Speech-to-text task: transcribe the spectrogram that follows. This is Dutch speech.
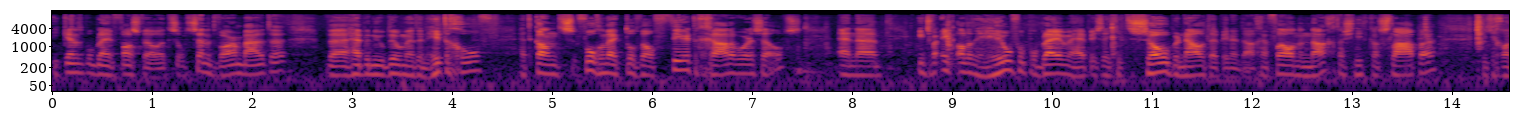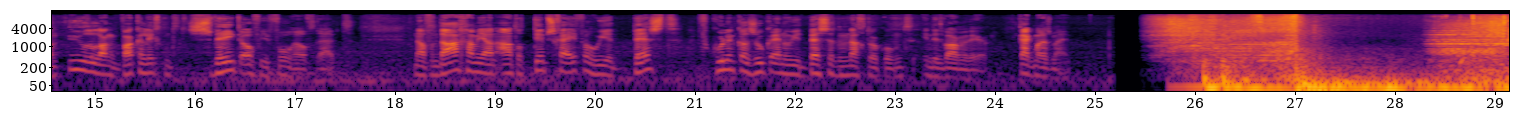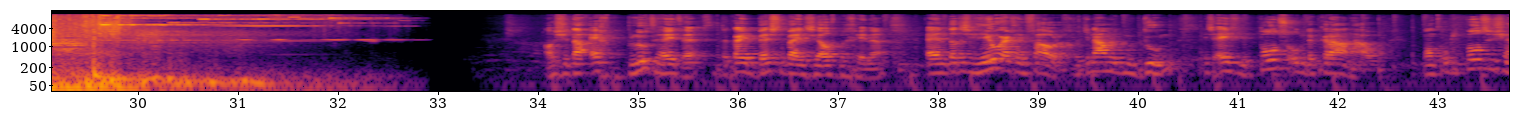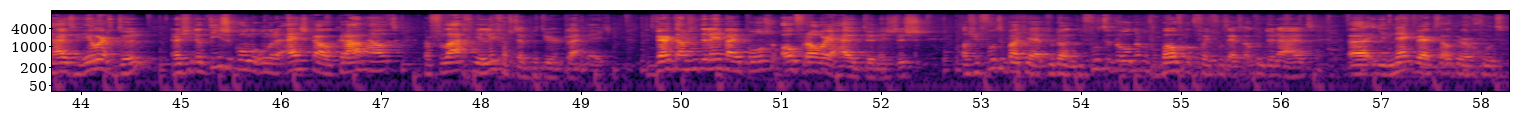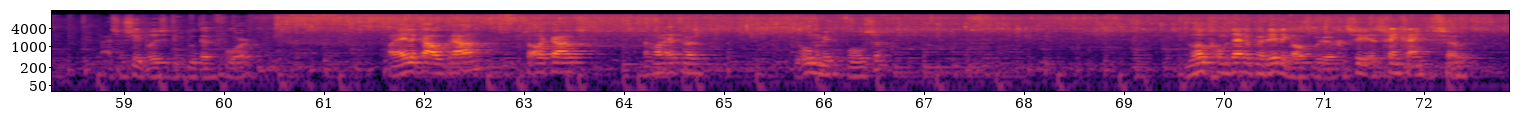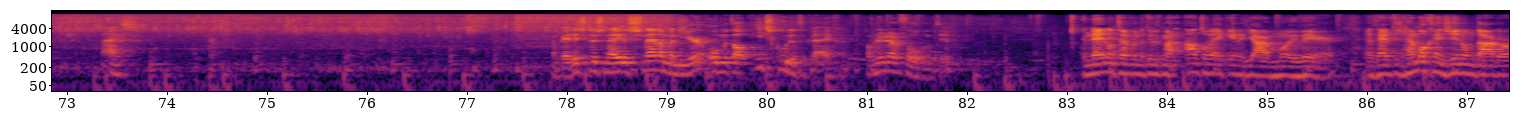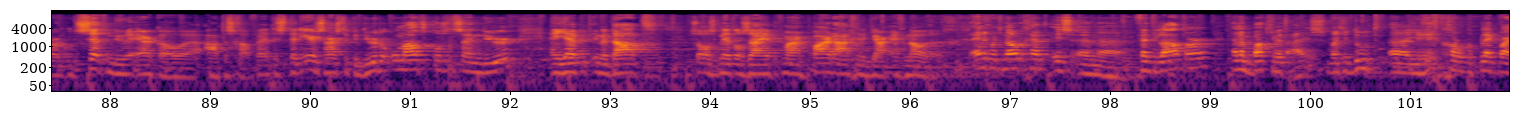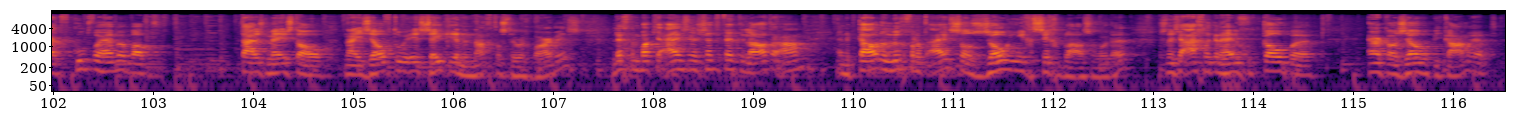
Je kent het probleem vast wel. Het is ontzettend warm buiten. We hebben nu op dit moment een hittegolf. Het kan volgende week tot wel 40 graden worden zelfs. En eh, iets waar ik altijd heel veel problemen mee heb, is dat je het zo benauwd hebt in de dag. En vooral in de nacht, als je niet kan slapen, dat je gewoon urenlang wakker ligt omdat het zweet over je voorhoofd druipt. Nou, vandaag gaan we jou een aantal tips geven hoe je het best verkoeling kan zoeken en hoe je het beste de nacht doorkomt in dit warme weer. Kijk maar eens mee. Als je het nou echt bloedheet hebt, dan kan je het beste bij jezelf beginnen. En dat is heel erg eenvoudig. Wat je namelijk moet doen, is even je pols onder de kraan houden. Want op je pols is je huid heel erg dun. En als je dat 10 seconden onder een ijskoude kraan houdt, dan verlaag je je lichaamstemperatuur een klein beetje. Dit werkt trouwens niet alleen bij je pols, overal waar je huid dun is. Dus als je een voetenbadje hebt, doe dan je voeten eronder. Want de bovenkant van je voet heeft ook een dunne huid. Eh, je nek werkt ook heel goed. Nou, zo simpel is het, ik doe het even voor. Maar een hele koude kraan, is het allerkoudst. Dan gewoon even eronder met polsen. Er loopt gewoon meteen ook een rilling over mijn rug. Serieus, het is geen geintje zo. Nice. Oké, dit is dus een hele snelle manier om het al iets koeler te krijgen. Gaan we nu naar de volgende tip. In Nederland hebben we natuurlijk maar een aantal weken in het jaar mooi weer. En het heeft dus helemaal geen zin om daardoor een ontzettend dure airco eh, aan te schaffen. Het is ten eerste hartstikke duur, de onderhoudskosten zijn duur. En je hebt het inderdaad, zoals ik net al zei, heb het maar een paar dagen in het jaar echt nodig. Het enige wat je nodig hebt is een eh, ventilator en een bakje met ijs. Wat je doet, eh, je richt het gewoon op de plek waar je het verkoeld wil hebben, wat thuis meestal naar jezelf toe is, zeker in de nacht als het heel erg warm is. Leg een bakje ijs neer, zet de ventilator aan en de koude lucht van het ijs zal zo in je gezicht geblazen worden. Zodat je eigenlijk een hele goedkope airco zelf op je kamer hebt.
